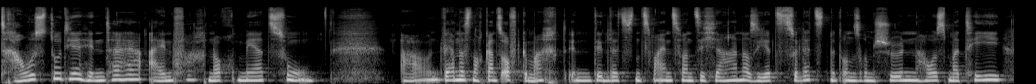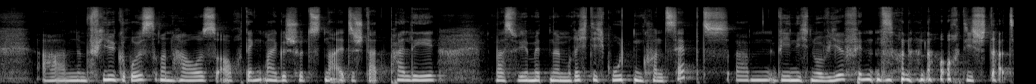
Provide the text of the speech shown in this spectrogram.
traust du dir hinterher einfach noch mehr zu. Ah, und wir haben das noch ganz oft gemacht in den letzten 22 Jahren. Also jetzt zuletzt mit unserem schönen Haus Mattei, äh, einem viel größeren Haus, auch denkmalgeschützten altes Stadtpalais, was wir mit einem richtig guten Konzept, ähm, wie nicht nur wir finden, sondern auch die Stadt,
